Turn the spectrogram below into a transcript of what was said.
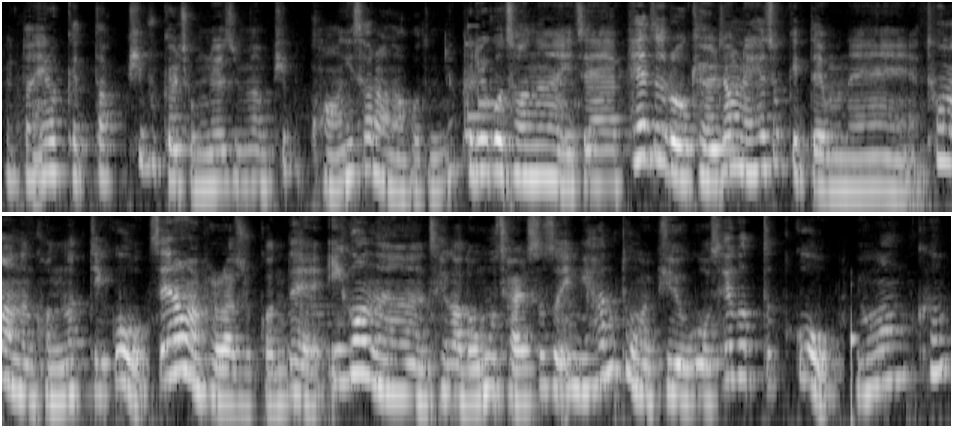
일단 이렇게 딱 피부결 정리해주면 피부 광이 살아나거든요. 그리고 저는 이제 패드로 결 정리해줬기 때문에 토너는 건너뛰고 세럼을 발라줄 건데 이거는 제가 너무 잘 써서 이미 한 통을 비우고 새 거 뜯고 요만큼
